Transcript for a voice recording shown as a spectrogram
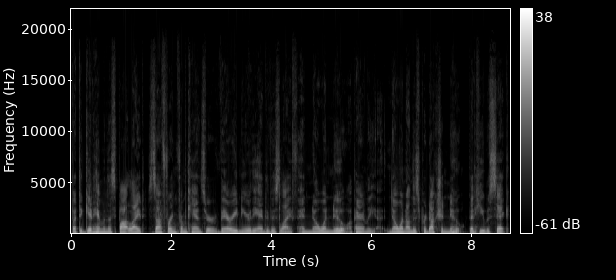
But to get him in the spotlight, suffering from cancer very near the end of his life, and no one knew, apparently, no one on this production knew that he was sick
